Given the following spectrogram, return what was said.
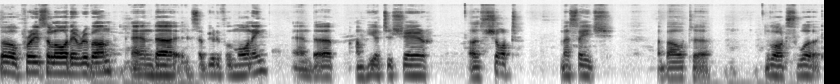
So, praise the Lord, everyone. And uh, it's a beautiful morning. And uh, I'm here to share a short message about uh, God's Word.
